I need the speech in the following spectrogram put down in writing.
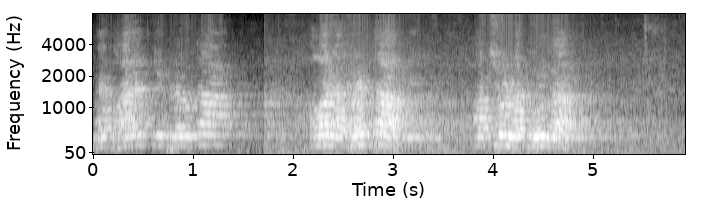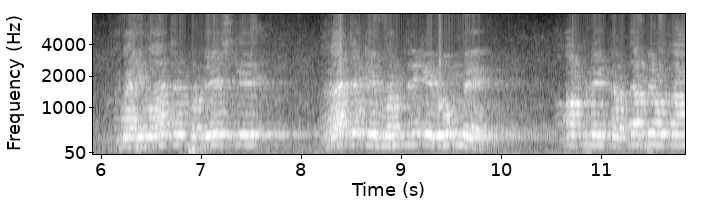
मैं भारत की प्रभुता और अखंडता अक्षुण रखूँगा मैं हिमाचल प्रदेश के राज्य के मंत्री के रूप में अपने कर्तव्यों का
